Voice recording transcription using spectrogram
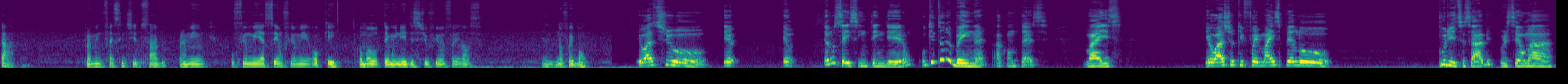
Tá. Pra mim não faz sentido, sabe? Pra mim o filme ia ser um filme ok. Como eu terminei de assistir o filme, eu falei, nossa, não foi bom. Eu acho. Eu, eu, eu não sei se entenderam. O que tudo bem, né? Acontece. Mas. Eu acho que foi mais pelo. Por isso, sabe? Por ser uma.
